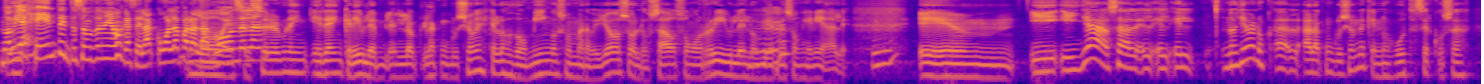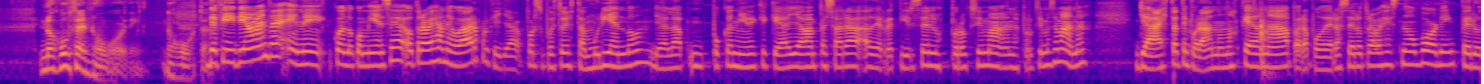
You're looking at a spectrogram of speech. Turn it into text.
No había Eh, gente, entonces no teníamos que hacer la cola para la no, góndola. eso era, una in- era increíble. La conclusión es que los domingos son maravillosos, los sábados son horribles, los viernes son geniales. Eh, y, y ya, o sea, el- el- el- nos lleva a, a la conclusión de que nos gusta hacer cosas. Nos gusta el snowboarding, nos gusta. Definitivamente en cuando comience otra vez a nevar, porque ya por supuesto ya está muriendo, ya la poca nieve que queda ya va a empezar a, derretirse en, los próximas, en las próximas semanas. Ya esta temporada no nos queda nada para poder hacer otra vez snowboarding, pero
